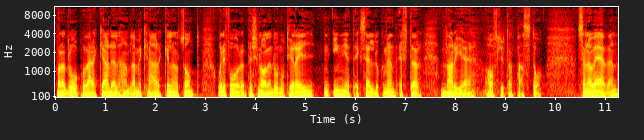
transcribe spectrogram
vara drogpåverkad eller handla med knark eller något sånt? Och det får personalen då notera i, in i ett Excel-dokument efter varje avslutat pass då. Sen har vi även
